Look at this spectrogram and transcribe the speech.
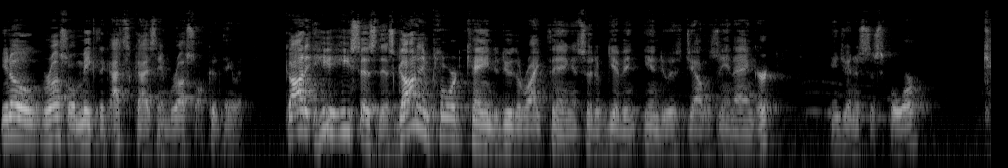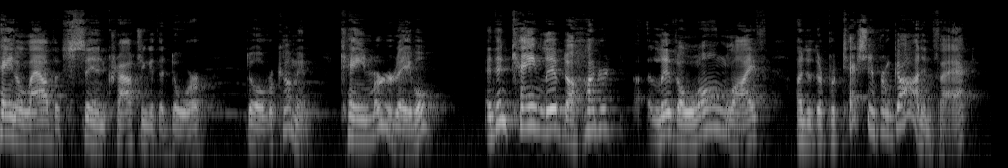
You know, Russell Meek, that's the guy's name, Russell. I couldn't think of it. God, he, he says this. God implored Cain to do the right thing instead of giving into his jealousy and anger in Genesis 4. Cain allowed the sin crouching at the door to overcome him. Cain murdered Abel. And then Cain lived a hundred, lived a long life under the protection from God, in fact,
